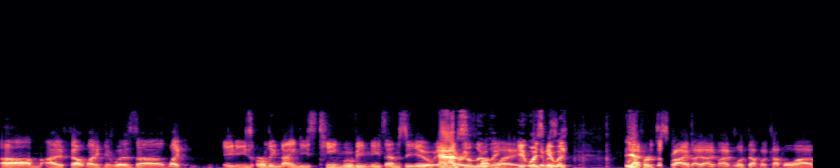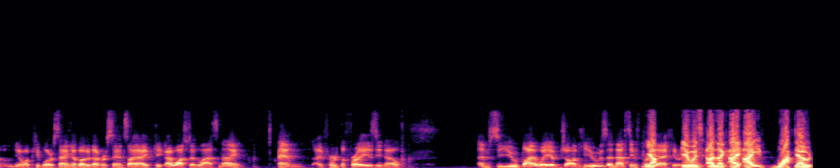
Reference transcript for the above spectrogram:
Um, I felt like it was uh like 80s, early 90s teen movie meets MCU in a very fun way. It was. It was. like- yeah. I've heard it described. I, I've I've looked up a couple, uh, you know, what people are saying about it ever since. I, I I watched it last night, and I've heard the phrase, you know, MCU by way of John Hughes, and that seems pretty yeah. accurate. It was uh, like I, I walked out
